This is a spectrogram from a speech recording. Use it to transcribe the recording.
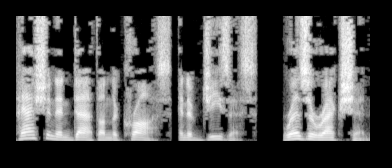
Passion and Death on the Cross, and of Jesus' Resurrection.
